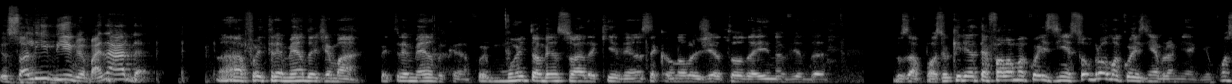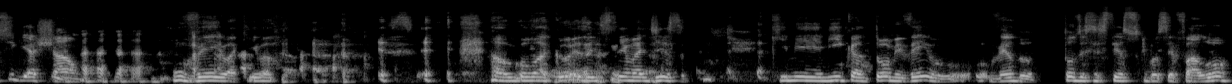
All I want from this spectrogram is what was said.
Eu só li Bíblia, mais nada. Ah, foi tremendo, Edmar. Foi tremendo, cara. Foi muito abençoado aqui vendo essa cronologia toda aí na vida dos apóstolos. Eu queria até falar uma coisinha. Sobrou uma coisinha para mim aqui. Eu consegui achar um, um veio aqui, alguma coisa em cima disso que me, me encantou, me veio vendo todos esses textos que você falou,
